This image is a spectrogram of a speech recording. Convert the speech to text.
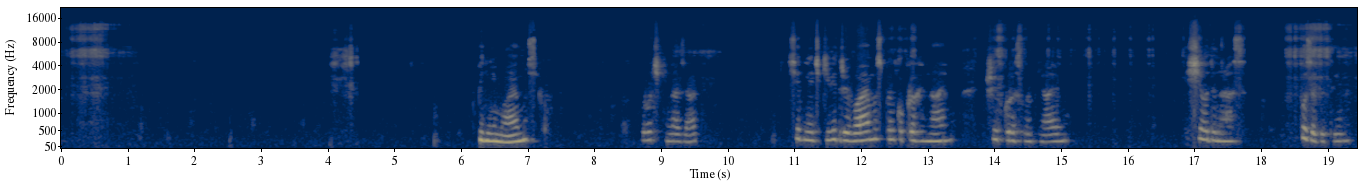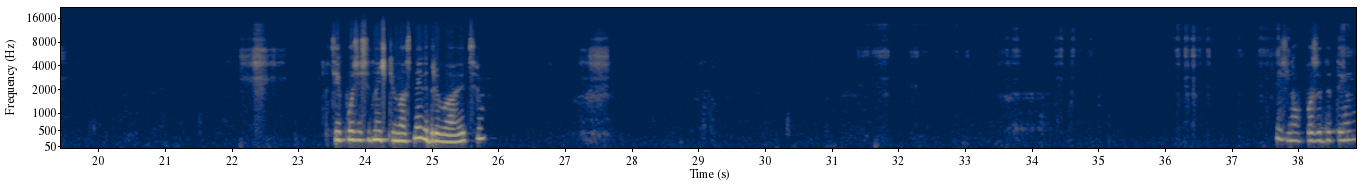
Піднімаємося, ручки назад, сіднички відриваємо, спинку прогинаємо, шийку розслабляємо. І ще один раз. Поза дитини. В цій позі сіднички у нас не відриваються. І знов поза дитини.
